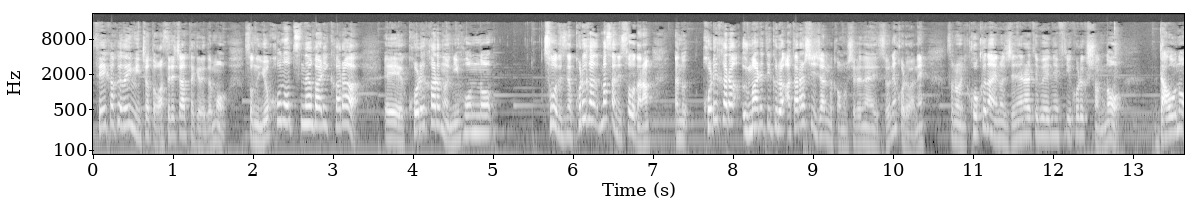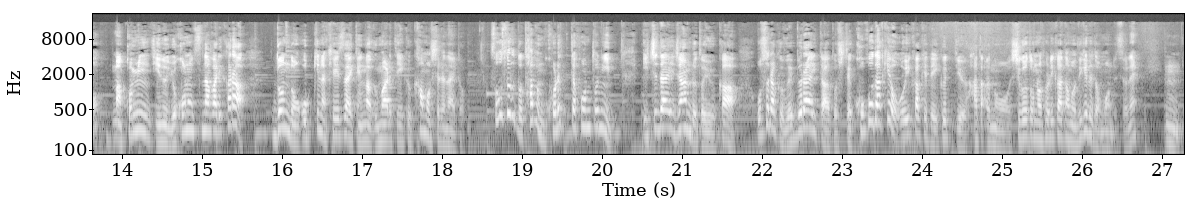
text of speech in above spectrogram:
正確な意味ちょっと忘れちゃったけれども、その横のつながりから、えー、これからの日本のそうですね。これがまさにそうだな。あの、これから生まれてくる新しいジャンルかもしれないですよね、これはね。その国内のジェネラティブ NFT コレクションの DAO の、まあ、コミュニティの横のつながりから、どんどん大きな経済圏が生まれていくかもしれないと。そうすると多分これって本当に一大ジャンルというか、おそらくウェブライターとしてここだけを追いかけていくっていうはた、あの、仕事の取り方もできると思うんですよね。うん。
